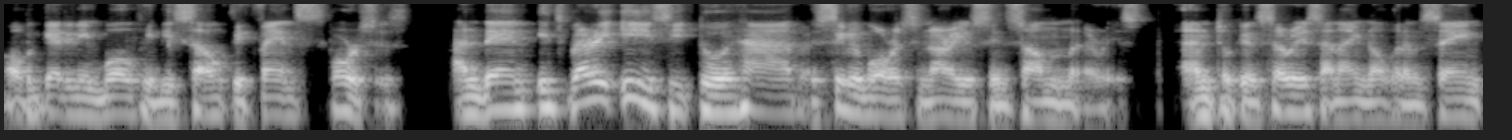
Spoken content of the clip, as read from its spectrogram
of getting involved in the self-defense forces. And then it's very easy to have civil war scenarios in some areas. I'm talking serious and I know what I'm saying.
